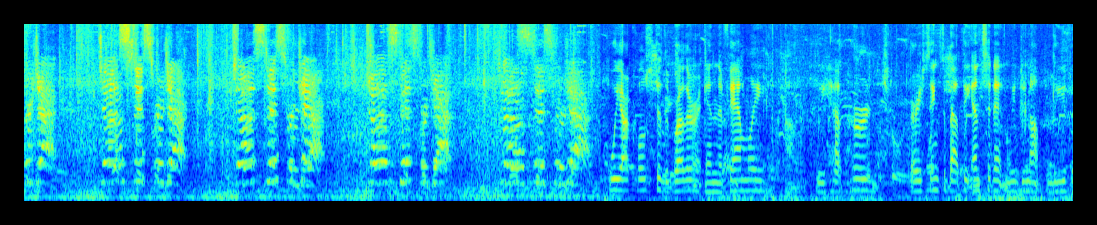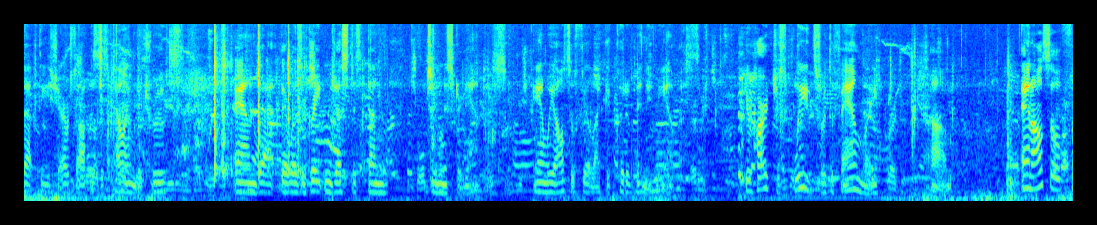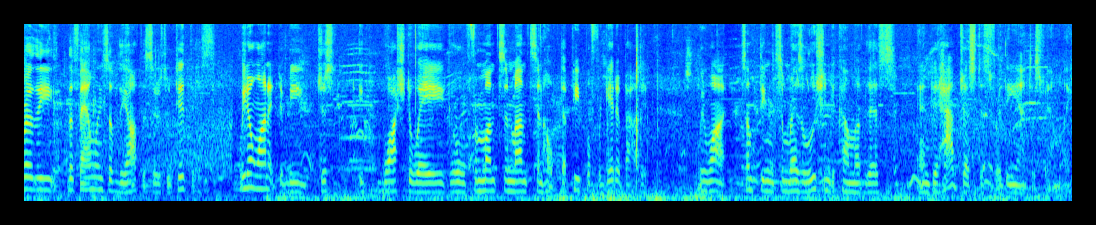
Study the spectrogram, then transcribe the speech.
for Jack! Justice for Jack! Justice for Jack! Justice for Jack! Justice for Jack! We are close to the brother and the family. Um, we have heard various things about the incident, and we do not believe that the sheriff's office is telling the truth and that there was a great injustice done to Mr. Yantis. And we also feel like it could have been any of us. Your heart just bleeds for the family. Um, and also for the, the families of the officers who did this. We don't want it to be just washed away, go for months and months and hope that people forget about it. We want something, some resolution to come of this and to have justice for the Yantis family.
